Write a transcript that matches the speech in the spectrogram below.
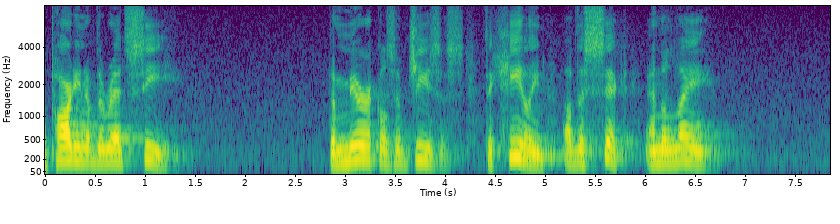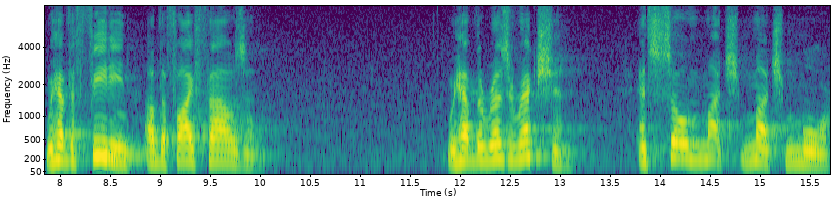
the parting of the Red Sea, the miracles of Jesus, the healing of the sick and the lame. We have the feeding of the 5,000. We have the resurrection and so much, much more.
